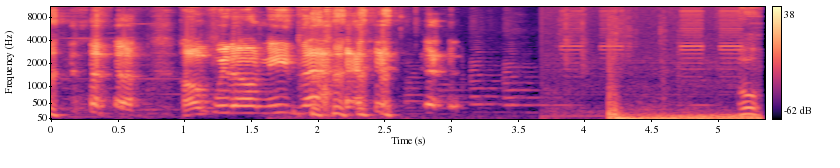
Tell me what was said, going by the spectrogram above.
Hope we don't need that. Oh.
